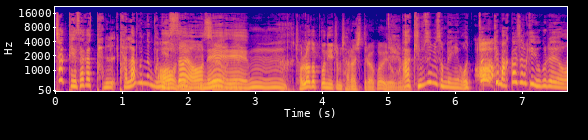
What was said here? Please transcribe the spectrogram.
착 대사가 달, 달라붙는 분이 어, 있어요. 네, 네, 있어요. 네. 네. 음, 음. 전라도 분이 좀 잘하시더라고요, 욕을. 아, 김수미 선배님, 어쩜 이렇게 맛깔스럽게 욕을 해요?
